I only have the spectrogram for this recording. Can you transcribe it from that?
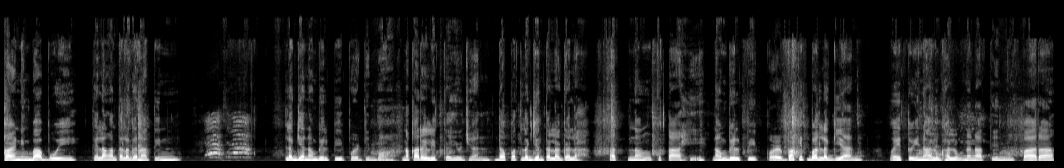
karning baboy, kailangan talaga natin lagyan ng bell pepper, diba? Nakarelate kayo dyan. Dapat lagyan talaga lahat ng putahe ng bell pepper. Bakit ba lagyan? O ito hinalog-halog na natin para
